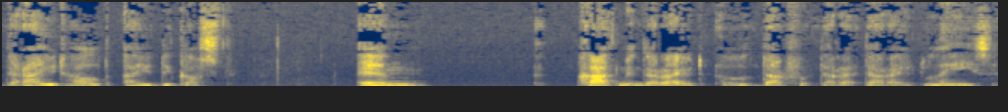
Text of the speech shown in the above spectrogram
eruit haalt uit de kast, en gaat men daaruit, daar, daar, daaruit lezen.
